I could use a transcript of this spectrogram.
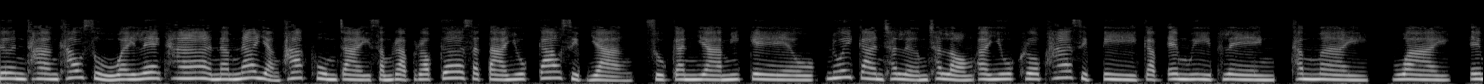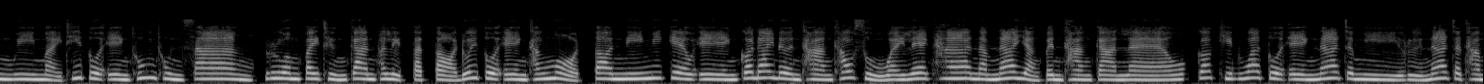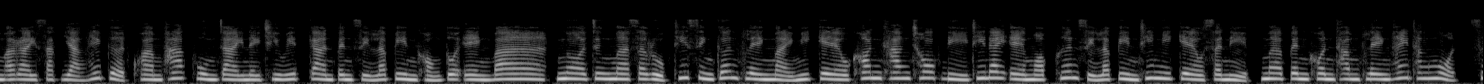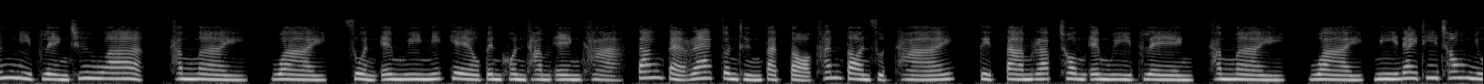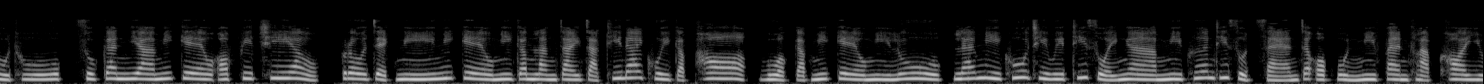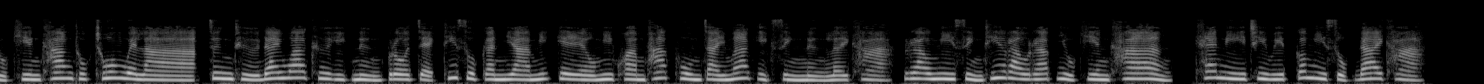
เดินทางเข้าสู่วัยเลข 5 นำหน้าอย่างภาคภูมิใจสำหรับร็อกเกอร์สไตล์ยุค 90 อย่าง สุกัญญามิเกล ด้วยการเฉลิมฉลองอายุครบ 50 ปีกับ MV เพลง ทำไมวาย MV ใหม่ที่ตัวเองทุ่มทุนสร้าง รวมไปถึงการผลิตตัดต่อด้วยตัวเองทั้งหมด ตอนนี้มิเกลเองก็ได้เดินทางเข้าสู่วัยเลข 5นำหน้าอย่างเป็นทางการแล้ว ก็คิดว่าตัวเองน่าจะมีหรือน่าจะทำอะไรสักอย่างให้เกิดความภาคภูมิใจในชีวิตการเป็นศิลปินของตัวเองบ้าง งอจึงมาสรุปที่ซิงเกิลเพลงใหม่มิเกลค่อนข้างโชคดีที่ได้เอม็อบเพื่อนศิลปินที่มิเกลสนิท มาเป็นคนทำเพลงให้ทั้งหมด ซึ่งมีเพลงชื่อว่า ทำไม วาย ส่วน MV มิเกลเป็นคนทำเองค่ะ ตั้งแต่แรกจนถึงตัดต่อขั้นตอนสุดท้าย ติดตามรับชม MV เพลง ทำไม วาย มีได้ที่ช่อง YouTube สุกัญญามิเกลออฟฟิเชียล โปรเจกต์นี้มิเกลมีกำลังใจจากที่ได้คุยกับพ่อ บวกกับมิเกลมีลูก และมีคู่ชีวิตที่สวยงาม มีเพื่อนที่สุดแสนจะอบอุ่นมีแฟนคลับคอยอยู่เคียงข้างทุกช่วงเวลา จึงถือได้ว่าคืออีกหนึ่งโปรเจกต์ที่สุกัญญามิเกลมีความภาคภูมิใจมากอีกสิ่งหนึ่งเลยค่ะ เรามีสิ่งที่เรารักอยู่เคียงข้าง แค่นี้ชีวิตก็มีสุขได้ค่ะ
